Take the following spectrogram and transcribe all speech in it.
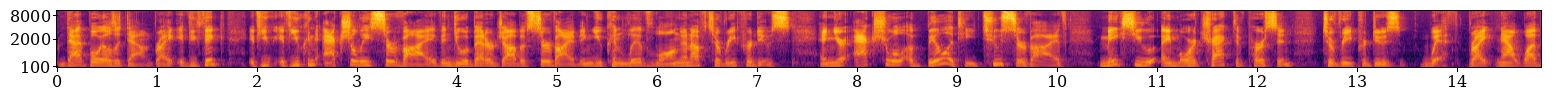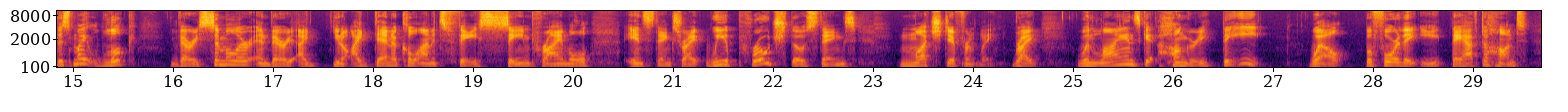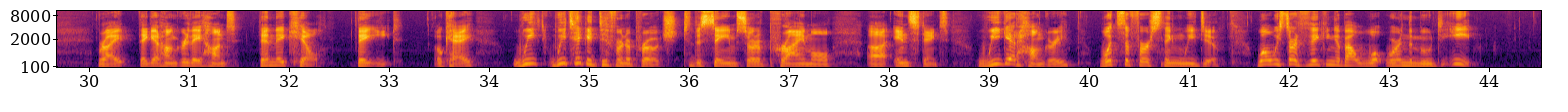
that boils it down right? If you think if you if you can actually survive and do a better job of surviving you can live long enough to reproduce and your actual ability to survive makes you a more attractive person to reproduce with right? Now while this might look very similar and very you know identical on its face same primal instincts right? We approach those things much differently right? When lions get hungry they eat. Well before they eat they have to hunt right? They get hungry, they hunt, then they kill, they eat. Okay, we we take a different approach to the same sort of primal uh, instinct. We get hungry. What's the first thing we do? Well, we start thinking about what we're in the mood to eat.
